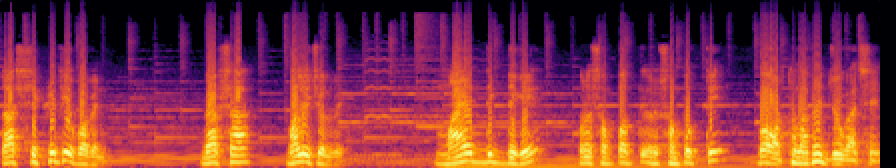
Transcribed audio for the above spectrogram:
তার স্বীকৃতিও পাবেন। ব্যবসা ভালোই চলবে। মায়ের দিক থেকে কোনো সম্পত্তি সম্পত্তি বা অর্থ লাভের যোগ আছে।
